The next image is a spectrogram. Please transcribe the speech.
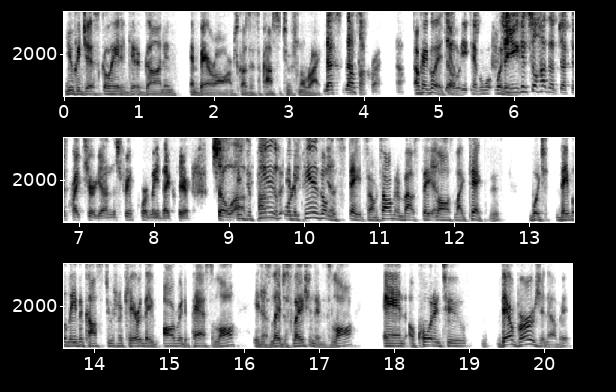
You can just go ahead and get a gun and, and bear arms because it's a constitutional right. That's that's not correct. No. Okay, go ahead. So, me. Tell me what, what so you can still have objective criteria, and the Supreme Court made that clear. So uh, it depends. the 40 it depends on the state. So I'm talking about state Yes. laws like Texas, which they believe in constitutional carry. They've already passed a law. It is legislation. It is law. And according to their version of it,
